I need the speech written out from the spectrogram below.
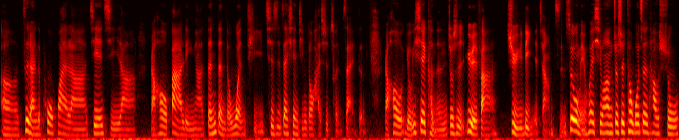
呃自然的破坏啦、阶级啊，然后霸凌啊等等的问题，其实在现今都还是存在的。然后有一些可能就是越发剧烈这样子，所以我们也会希望就是透过这套书，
